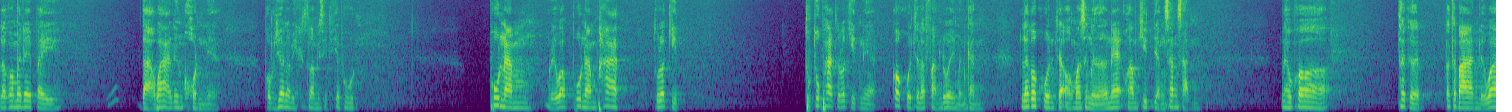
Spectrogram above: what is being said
แล้วก็ไม่ได้ไปด่าว่าเรื่องคนเนี่ย ผมเชื่อเรามีเรามีสิทธิ์ที่จะพูด ผู้นำหรือว่าผู้นำภาคธุรกิจ ทุกๆภาคธุรกิจเนี่ย ก็ควรจะรับฟังด้วยเหมือนกัน แล้วก็ควรจะออกมาเสนอแนะความคิดอย่างสร้างสรรค์ แล้วก็ถ้าเกิดรัฐบาลหรือว่า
